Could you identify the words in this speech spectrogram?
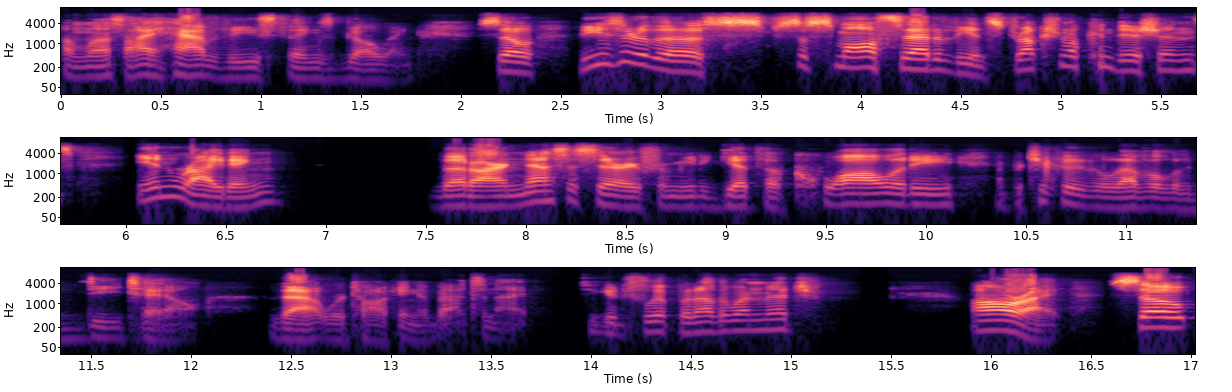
unless I have these things going. So these are the small set of the instructional conditions in writing that are necessary for me to get the quality and particularly the level of detail that we're talking about tonight. So you could flip another one, Mitch. All right, so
